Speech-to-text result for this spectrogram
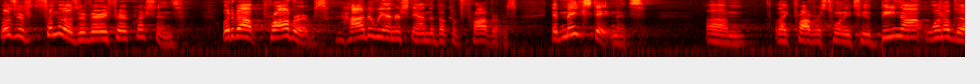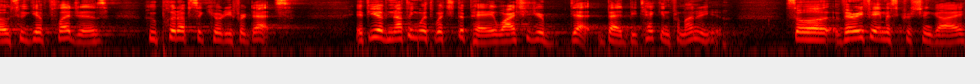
Those are some of those are very fair questions. What about Proverbs? How do we understand the book of Proverbs? It makes statements um, like Proverbs 22 Be not one of those who give pledges who put up security for debts. If you have nothing with which to pay, why should your debt bed be taken from under you? So, a very famous Christian guy,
